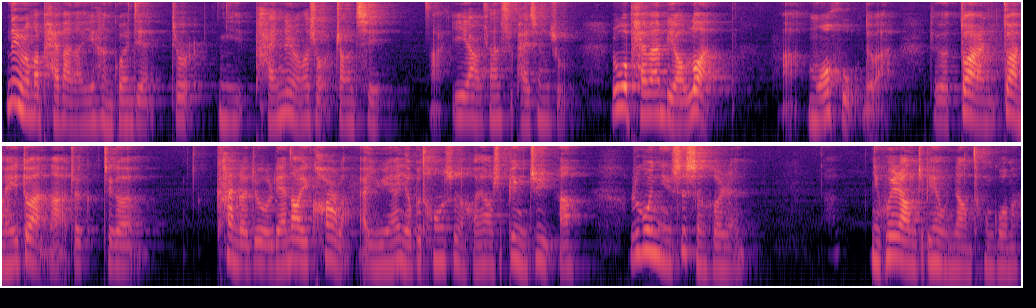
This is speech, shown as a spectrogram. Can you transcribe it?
内容的排版呢也很关键，就是你排内容的时候整齐啊，一二三四排清楚。如果排版比较乱。啊，模糊，对吧？这个断断没断啊？这这个看着就连到一块儿了，哎，语言也不通顺，好像是病句啊。如果你是审核人，你会让这篇文章通过吗？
